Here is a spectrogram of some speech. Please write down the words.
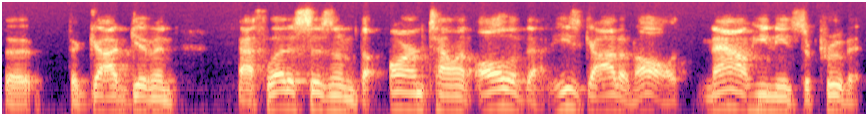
the, the God given athleticism, the arm talent, all of that. He's got it all. Now he needs to prove it.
